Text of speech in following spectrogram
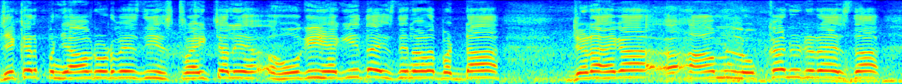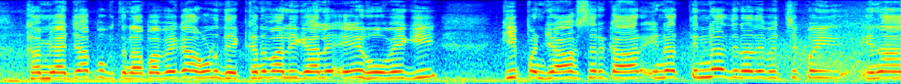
ਜੇਕਰ ਪੰਜਾਬ ਰੋਡਵੇਜ਼ ਦੀ ਸਟ੍ਰਾਈਕ ਚੱਲ ਹੋ ਗਈ ਹੈਗੀ, ਤਾਂ ਇਸ ਦੇ ਨਾਲ ਵੱਡਾ ਜਿਹੜਾ ਹੈਗਾ ਆਮ ਲੋਕਾਂ ਨੂੰ ਜਿਹੜਾ ਇਸ ਦਾ ਖਮਿਆਜਾ ਭੁਗਤਣਾ ਪਵੇਗਾ। ਹੁਣ ਦੇਖਣ ਵਾਲੀ ਗੱਲ ਇਹ ਹੋਵੇਗੀ ਕਿ ਪੰਜਾਬ ਸਰਕਾਰ ਇਹਨਾਂ ਤਿੰਨਾਂ ਦਿਨਾਂ ਦੇ ਵਿੱਚ ਕੋਈ ਇਹਨਾਂ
